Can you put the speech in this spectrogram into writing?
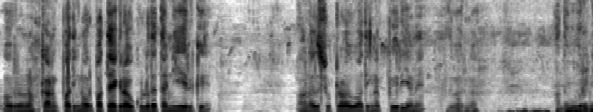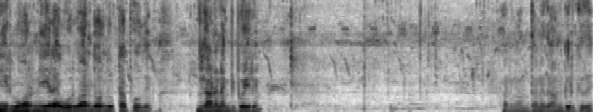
ஒரு கணக்கு பார்த்தீங்கன்னா ஒரு பத்து ஏக்கராவுக்குள்ளே தான் தண்ணியே இருக்குது ஆனால் அது சுற்றளவு பார்த்திங்கன்னா பெரிய அணை. இது பாருங்க. அந்த உபரி நீர் ஓர நீரை ஒரு வாரம் திறந்து விட்டா போதும் இங்கே அணை நம்பி போயிடும் பாருங்க அந்த அணை தான் அங்கே இருக்குது.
